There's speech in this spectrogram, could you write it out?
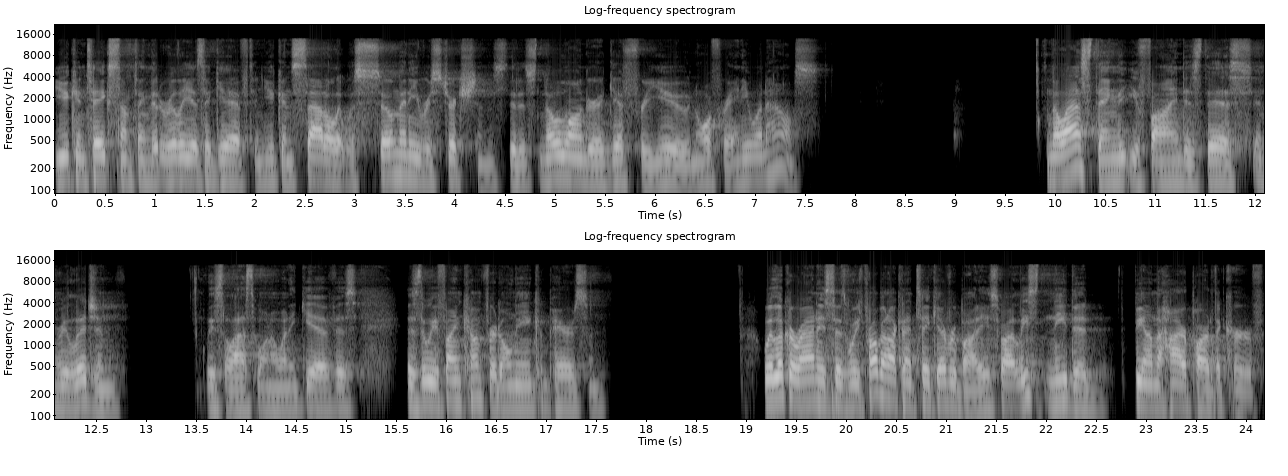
you can take something that really is a gift and you can saddle it with so many restrictions that it's no longer a gift for you nor for anyone else. And the last thing that you find is this in religion, at least the last one I want to give, is, is that we find comfort only in comparison. We look around and he says, well, he's probably not going to take everybody, so I at least need to be on the higher part of the curve.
